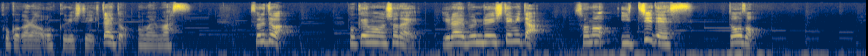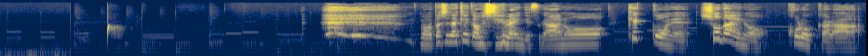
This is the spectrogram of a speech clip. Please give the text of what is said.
ここからお送りしていきたいと思います。それでは、ポケモン初代由来分類してみた。その1です。どうぞ。まあ私だけかもしれないんですが、あの結構ね、初代の頃から、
